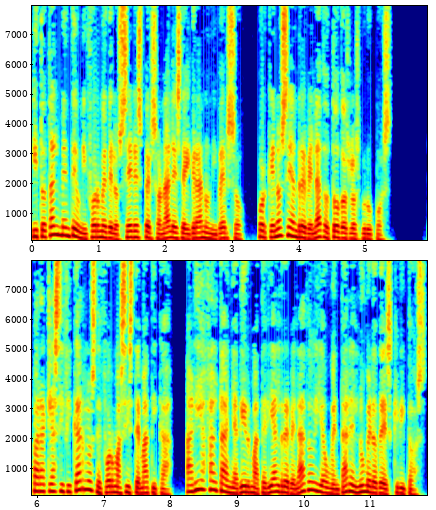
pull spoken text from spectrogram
y totalmente uniforme de los seres personales del gran universo, porque no se han revelado todos los grupos. Para clasificarlos de forma sistemática, haría falta añadir material revelado y aumentar el número de escritos.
